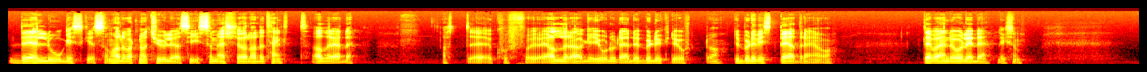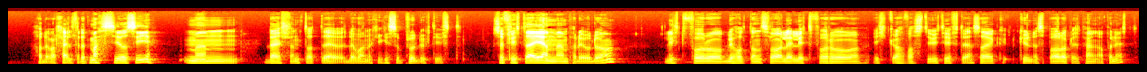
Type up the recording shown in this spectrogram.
det logiske som hadde vært naturlig å si, som jeg sjøl hadde tenkt allerede. At uh, hvorfor i alle dager gjorde du det, du burde ikke gjort, og du burde visst bedre, og det var en dårlig idé, liksom. Hadde vært helt rettmessig å si, men de skjønte at det, det var nok ikke så produktivt. Så flytta jeg hjem en periode litt for å bli holdt ansvarlig, litt for å ikke ha faste utgifter, så jeg kunne spare opp litt penger på nytt.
